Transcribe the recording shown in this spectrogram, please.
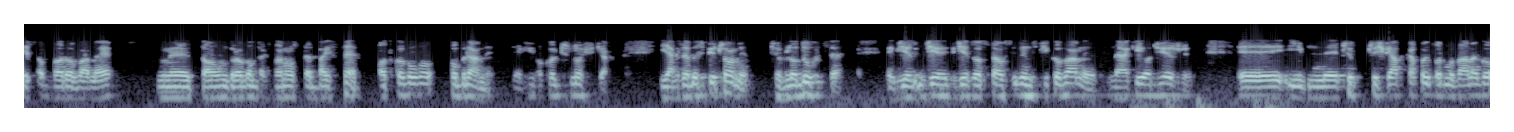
jest obwarowane tą drogą tak zwaną step by step. Od kogo pobrany, w jakich okolicznościach, jak zabezpieczony, czy w lodówce, gdzie, gdzie, gdzie został zidentyfikowany, na jakiej odzieży, yy, i czy, czy świadka poinformowanego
